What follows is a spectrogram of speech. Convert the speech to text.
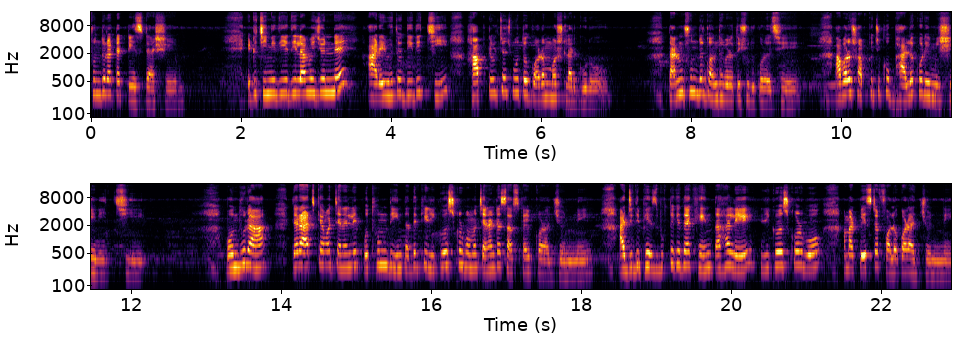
সুন্দর একটা টেস্ট আসে। একটু চিনি দিয়ে দিলাম এই জন্যে। আর এর ভেতর দিয়ে দিচ্ছি হাফ টেবিল চামচ মতো গরম মশলার গুঁড়ো। দারুণ সুন্দর গন্ধ বেরোতে শুরু করেছে। আবারও সব কিছু খুব ভালো করে মিশিয়ে নিচ্ছি। বন্ধুরা, যারা আজকে আমার চ্যানেলে প্রথম দিন, তাদেরকে রিকোয়েস্ট করব আমার চ্যানেলটা সাবস্ক্রাইব করার জন্যে। আর যদি ফেসবুক থেকে দেখেন, তাহলে রিকোয়েস্ট করব আমার পেজটা ফলো করার জন্যে।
